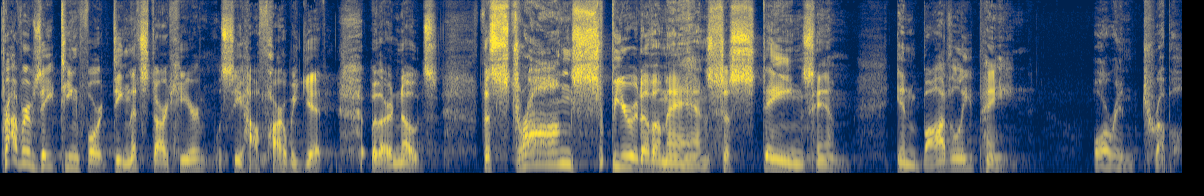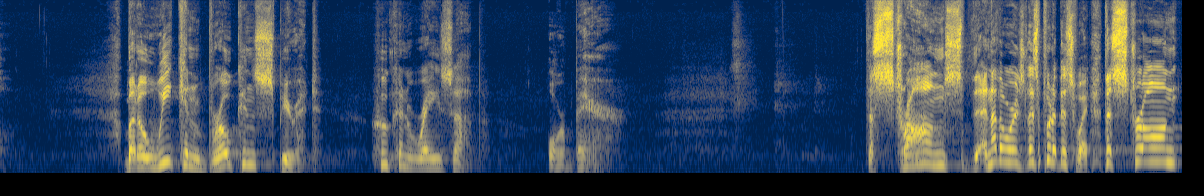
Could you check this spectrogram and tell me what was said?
Proverbs 18 14. Let's start here. We'll see how far we get with our notes. The strong spirit of a man sustains him in bodily pain or in trouble. But a weak and broken spirit, who can raise up or bear. The strong, in other words, let's put it this way the strong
